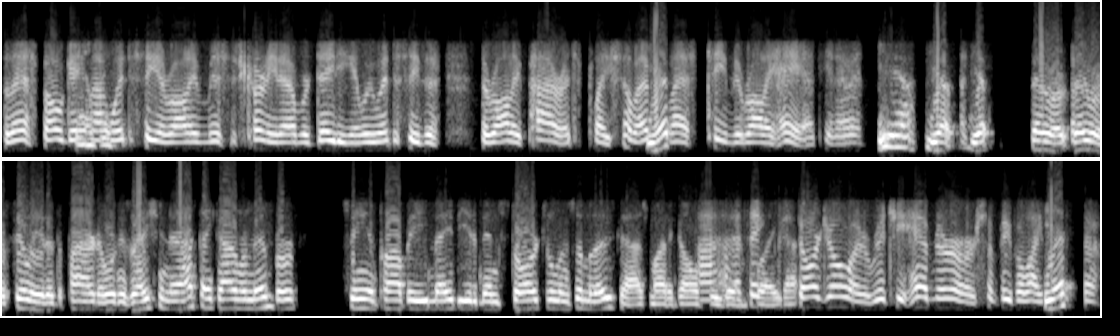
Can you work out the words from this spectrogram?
The last ball game I went to see in Raleigh, Mrs. Kearney and I were dating, and we went to see the the Raleigh Pirates play. Some that was Yep. the last team that Raleigh had, you know. Yeah, yep, yep. They were they were affiliate of the pirate organization, and I think I remember seeing probably maybe it'd have been Stargell and some of those guys might have gone through I, there I and think played. Stargell or Richie Hebner or some people like yep, that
